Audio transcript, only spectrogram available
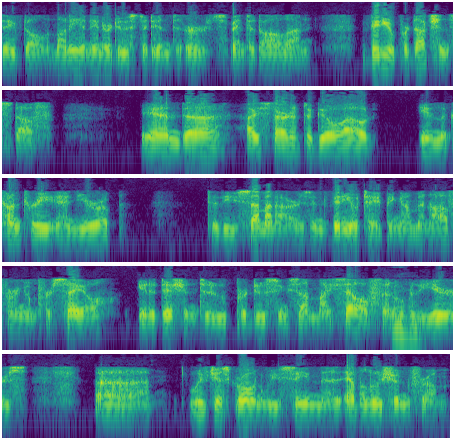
saved all the money and introduced it into, or spent it all on video production stuff. And, uh, I started to go out in the country and Europe to these seminars and videotaping them and offering them for sale in addition to producing some myself. And over the years, uh, we've just grown. We've seen the evolution from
